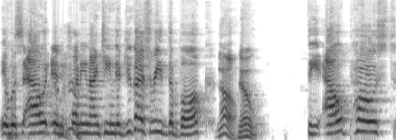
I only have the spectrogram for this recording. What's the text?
It was out in hmm. 2019. Did you guys read the book? No. No. The Outpost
